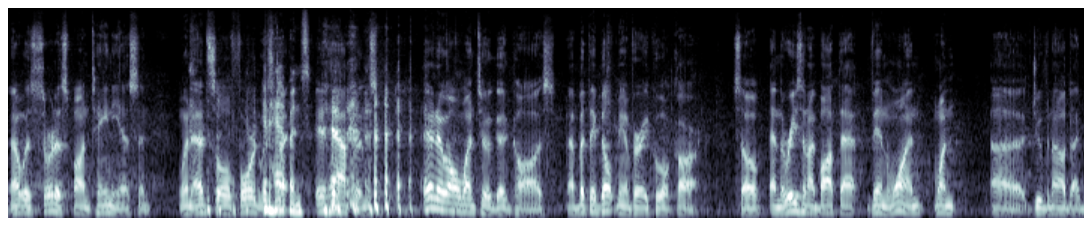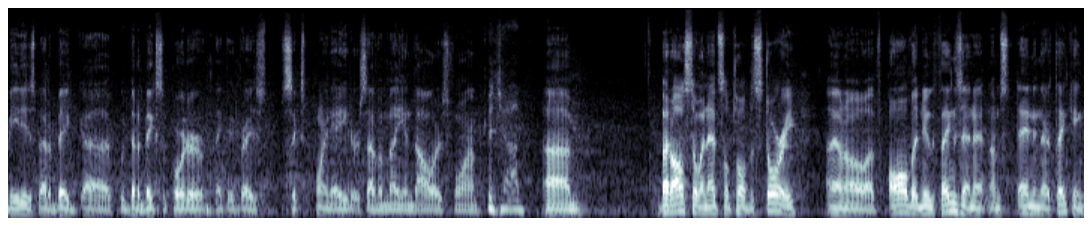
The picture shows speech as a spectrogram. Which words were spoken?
That was sort of spontaneous and when Edsel Ford was It ti- happens. it happens. and it all went to a good cause. Uh, but they built me a very cool car. So, and the reason I bought that VIN 1, one, uh, juvenile diabetes, been a big, uh, we've been a big supporter. I think we've raised 6.8 or 7 million dollars for them. Good job. But also, when Edsel told the story, I don't know, of all the new things in it, I'm standing there thinking,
